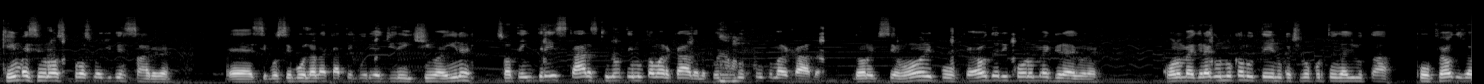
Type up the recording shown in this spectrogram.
quem vai ser o nosso próximo adversário, né? É, se você olhar na categoria direitinho aí, né? Só tem três caras que não tem luta marcada, né? Depois luta marcada. Donald Cerrone, Paul Felder e Conor McGregor, né? Conor McGregor eu nunca lutei, nunca tive a oportunidade de lutar. Paul Felder já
